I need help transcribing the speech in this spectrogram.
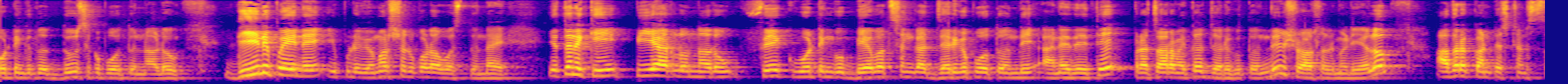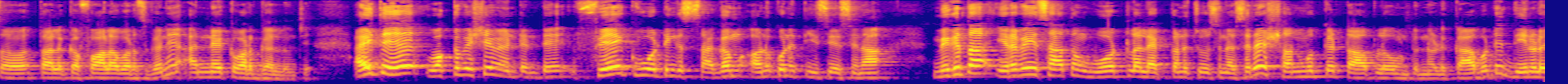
ఓటింగ్తో దూసుకుపోతున్నాడు. దీనిపైనే ఇప్పుడు విమర్శలు కూడా వస్తున్నాయి. ఇతనికి పిఆర్లు ఉన్నారు. ఫేక్ ఓటింగ్ బేభత్సంగా జరిగిపోతుంది అనేది అయితే ప్రచారం అయితే జరుగుతుంది సోషల్ మీడియాలో. అదర్ కంటెస్టెంట్స్ తాలూకా ఫాలోవర్స్ కానీ అనేక వర్గాల నుంచి. అయితే ఒక్క విషయం ఏంటంటే ఫేక్ ఓటింగ్ సగం అనుకుని తీసేసిన మిగతా ఇరవై శాతం ఓట్ల లెక్కను చూసినా సరే షణ్ముఖే టాప్లో ఉంటున్నాడు కాబట్టి దీనిలో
